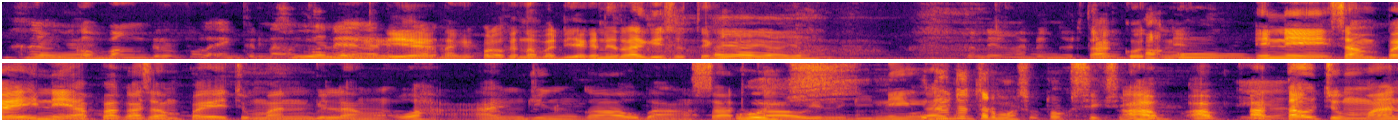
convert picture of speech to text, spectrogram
Jangan. kok bang Dul pula yang kenal Iya, nanti kalau ke tempat dia kan dia lagi syuting. Ayo, ayo, ayo. Kan dia nggak denger takutnya Aku- ini sampai ini apakah sampai cuman bilang wah anjing kau bangsat Wih, kau gini gini Itu kan udah termasuk toksik sih. Ap- ap- Iya. atau cuman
